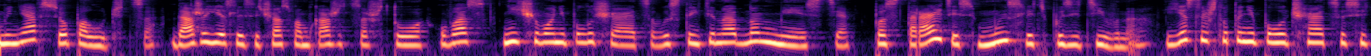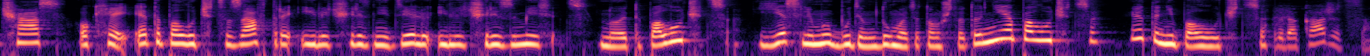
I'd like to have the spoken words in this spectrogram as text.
меня все получится. Даже если сейчас вам кажется, что у вас ничего не получается, вы стоите на одном месте, постарайтесь мыслить позитивно. Если что-то не получается сейчас, окей, это получится завтра или через неделю или через месяц, но это получится. Если мы будем думать о том, что это не получится, это не получится. Когда кажется,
